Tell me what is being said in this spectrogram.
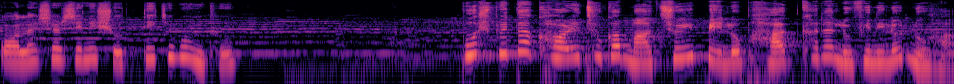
পলাশ আর জেনি সত্যি কি বন্ধু? পুষ্পিতা ঘরে ঢোকা মাত্রই পেল হাতখানা লুফে নিল নুহা।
